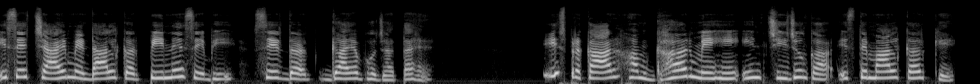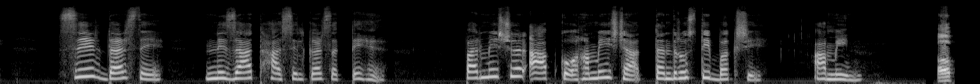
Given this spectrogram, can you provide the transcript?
इसे चाय में डालकर पीने से भी सिर दर्द गायब हो जाता है। इस प्रकार हम घर में ही इन चीज़ों का इस्तेमाल करके सिर दर्द से निजात हासिल कर सकते हैं। परमेश्वर आपको हमेशा तंदुरुस्ती बख्शे। आमीन। आप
